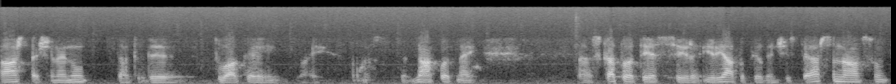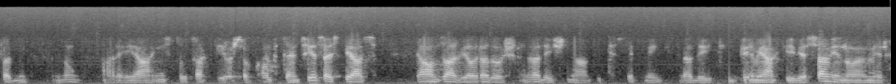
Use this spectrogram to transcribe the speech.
ārstēšanai. Nu, tā tad tuvākajai vai nākotnē skatoties, ir, ir jāpapildina šis arsenāls. Tad nu, arī jā, institūts aktīvi ar savu kompetenci iesaistījās jaunu zāļu radīšanā, tika sekmīgi radīti. Pirmie aktīvie savienojumi ir,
